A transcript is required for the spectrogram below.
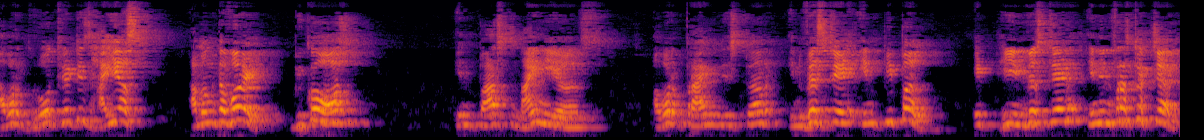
our growth rate is highest among the world because in past nine years, our Prime Minister invested in people. It, he invested in infrastructure.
